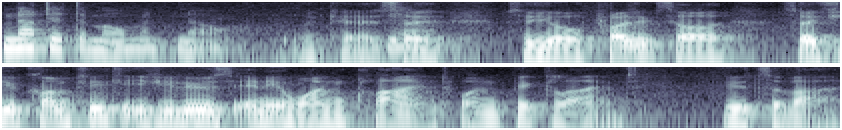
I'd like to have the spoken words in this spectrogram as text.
Not at the moment, no. Okay, Yeah. so so your projects are so if you completely if you lose any one client, one big client, you'd survive,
